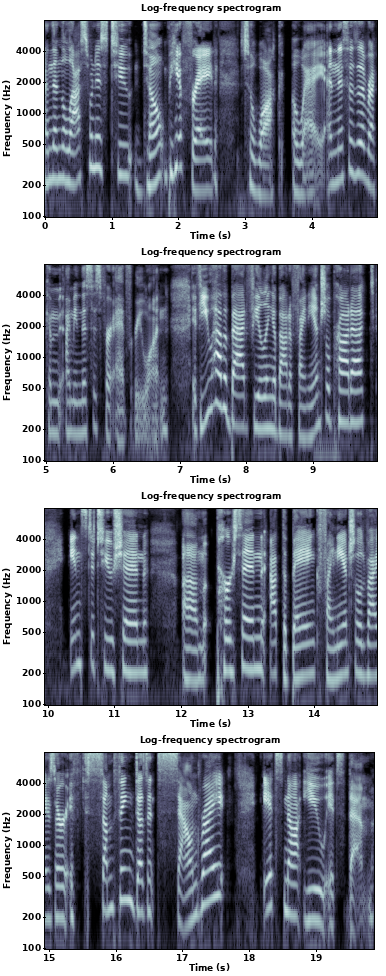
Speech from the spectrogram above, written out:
And then the last one is to don't be afraid to walk away. And this is a recommend, I mean, this is for everyone. If you have a bad feeling about a financial product, institution, um, person at the bank, financial advisor, if something doesn't sound right, it's not you, it's them.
